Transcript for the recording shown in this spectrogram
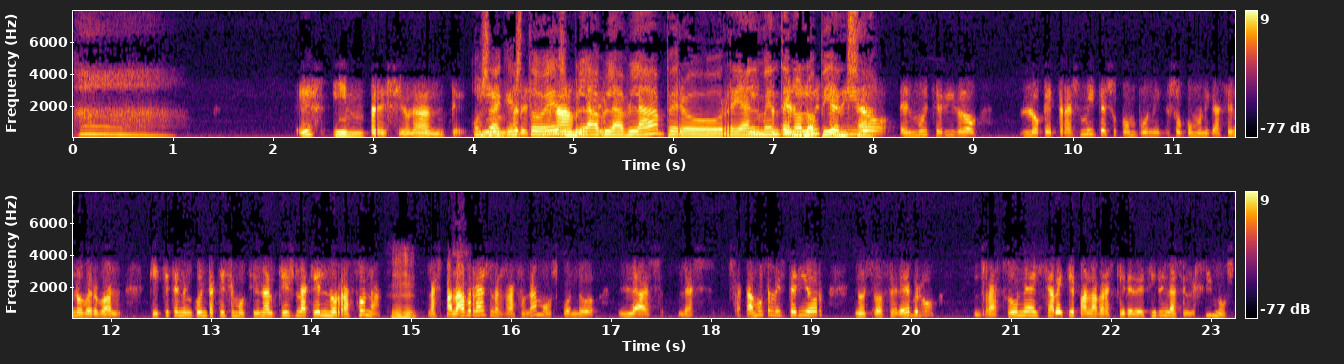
Ah. Es impresionante. O sea que esto es bla, bla, bla, pero realmente no lo piensa. el muy querido lo que transmite su, su, comunicación no verbal, que hay que tener en cuenta que es emocional, que es la que él no razona. Las palabras las razonamos. Cuando las, las sacamos al exterior, nuestro cerebro razona y sabe qué palabras quiere decir y las elegimos.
